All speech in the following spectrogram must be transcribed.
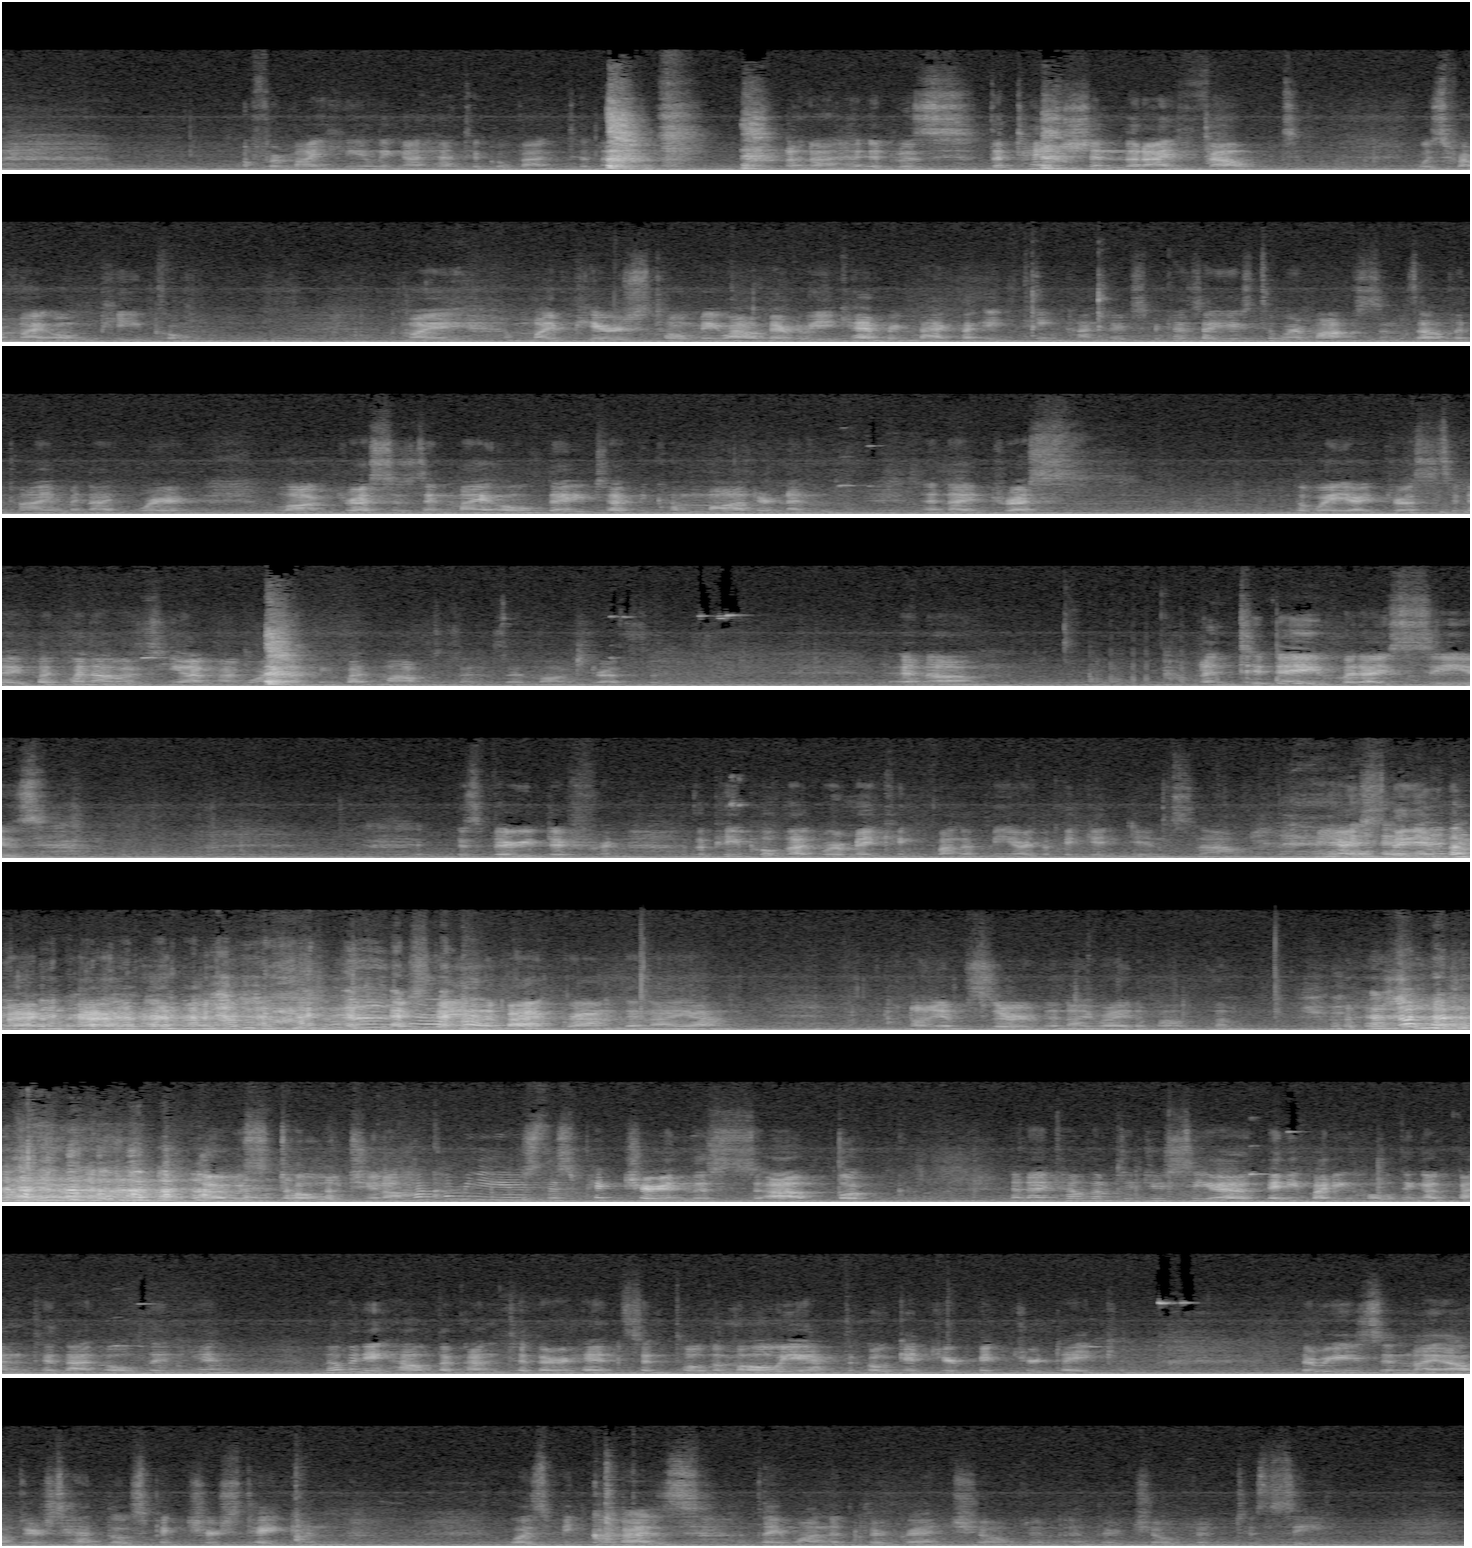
for my healing, I had to go back to that. and I, it was the tension that I felt was from my own people. My my peers told me, "Wow, Beverly, you can't bring back the 1800s," because I used to wear moccasins all the time, and I'd wear long dresses. In my old age, I've become modern, and and I dress the way I dress today. But when I was young, I wore nothing but moccasins and long dresses. And um, and today, what I see is is very different. The people that were making fun of me are the big Indians now. Me, I stay in the background. I stay in the background and I um, I observe and I write about them. I, was told, you know, how come you use this picture in this uh, book and I tell them, did you see a, uh, anybody holding a gun to that old Indian? Nobody held a gun to their heads and told them, oh, you have to go get your picture taken. The reason my elders had those pictures taken was because they wanted their grandchildren and their children.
